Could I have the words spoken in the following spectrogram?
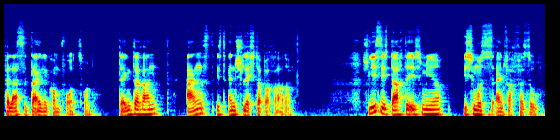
Verlasse deine Komfortzone. Denk daran, Angst ist ein schlechter Berater. Schließlich dachte ich mir, ich muss es einfach versuchen.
